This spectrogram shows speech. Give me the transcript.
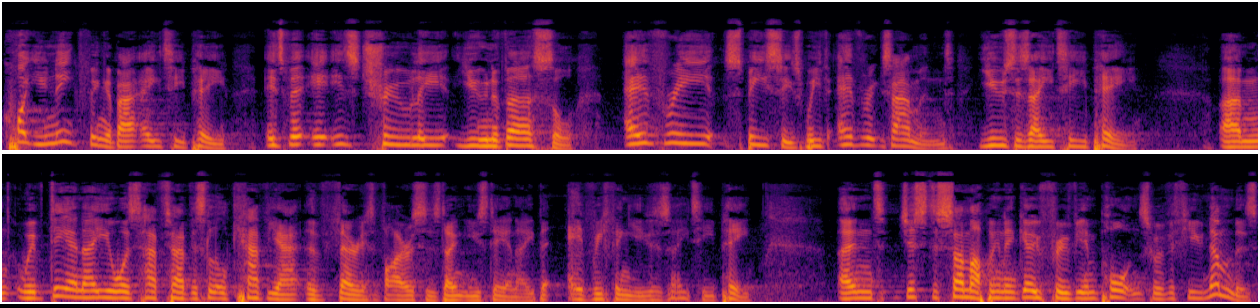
quite unique thing about ATP is that it is truly universal. Every species we've ever examined uses ATP. Um, with DNA, you always have to have this little caveat of various viruses don't use DNA, but everything uses ATP. And just to sum up, I'm going to go through the importance with a few numbers.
